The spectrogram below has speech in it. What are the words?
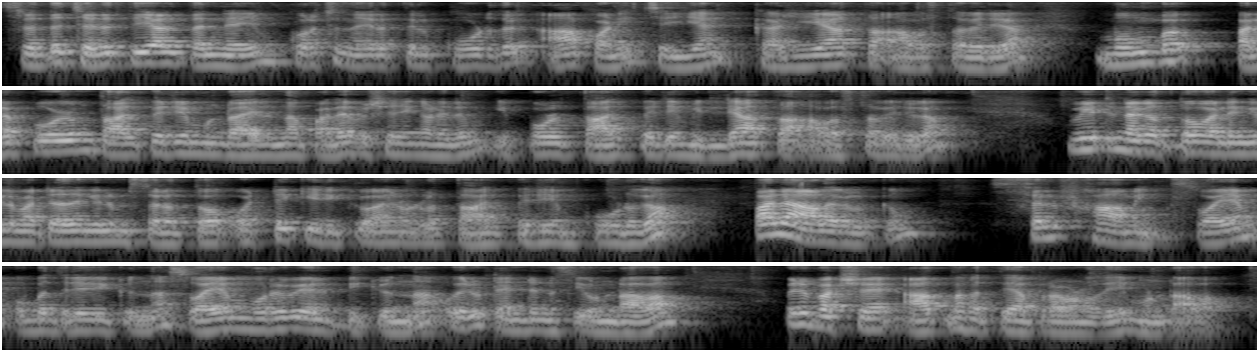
ശ്രദ്ധ ചെലുത്തിയാൽ തന്നെയും കുറച്ച് നേരത്തിൽ കൂടുതൽ ആ പണി ചെയ്യാൻ കഴിയാത്ത അവസ്ഥ വരിക. മുമ്പ് പലപ്പോഴും താല്പര്യമുണ്ടായിരുന്ന പല വിഷയങ്ങളിലും ഇപ്പോൾ താല്പര്യമില്ലാത്ത അവസ്ഥ വരിക. വീട്ടിനകത്തോ അല്ലെങ്കിൽ മറ്റേതെങ്കിലും സ്ഥലത്തോ ഒറ്റയ്ക്ക് ഇരിക്കുവാനുള്ള താല്പര്യം കൂടുക. പല ആളുകൾക്കും സെൽഫ് ഹാമിങ് സ്വയം ഉപദ്രവിക്കുന്ന സ്വയം മുറിവേൽപ്പിക്കുന്ന ഒരു ടെൻഡൻസി ഉണ്ടാവാം. ഒരു പക്ഷേ ആത്മഹത്യാ പ്രവണതയും ഉണ്ടാവാം.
